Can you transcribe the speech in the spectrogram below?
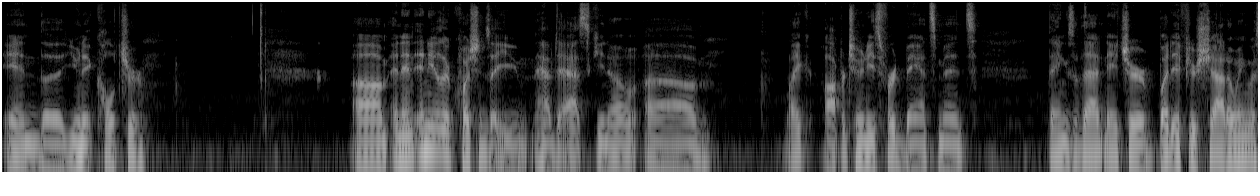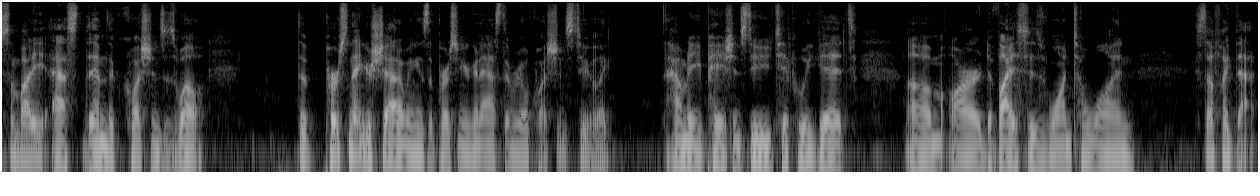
in the unit culture. Um, and then any other questions that you have to ask, you know, um, like opportunities for advancement, things of that nature. But if you're shadowing with somebody, ask them the questions as well. The person that you're shadowing is the person you're going to ask the real questions to. Like, how many patients do you typically get? Um, are devices one to one? Stuff like that.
